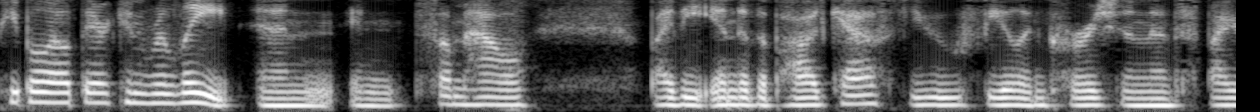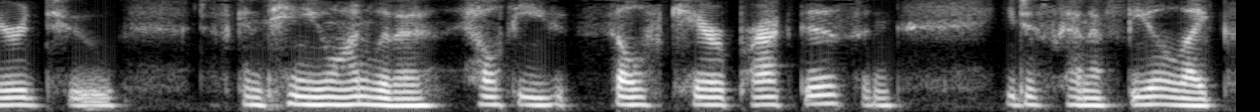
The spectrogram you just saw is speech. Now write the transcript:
people out there can relate and and somehow by the end of the podcast you feel encouraged and inspired to just continue on with a healthy self-care practice and you just kind of feel like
